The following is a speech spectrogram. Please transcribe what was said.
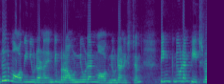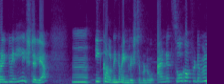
ഇതൊരു മോവി ന്യൂഡാണ് എനിക്ക് ബ്രൗൺ ന്യൂഡ് ആൻഡ് മോവ് ന്യൂഡാണ് ഇഷ്ടം. Pink nude and peach nude എനിക്ക് വലിയ ഇഷ്ടമില്ല. ഈ കളർ എനിക്ക് ഭയങ്കര ഇഷ്ടപ്പെട്ടു. ആൻഡ് ഇറ്റ് സോ കംഫർട്ടബിൾ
